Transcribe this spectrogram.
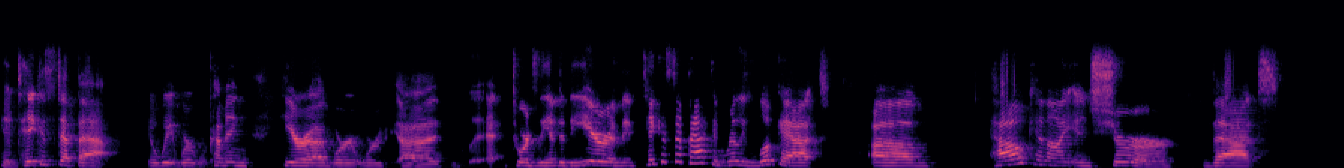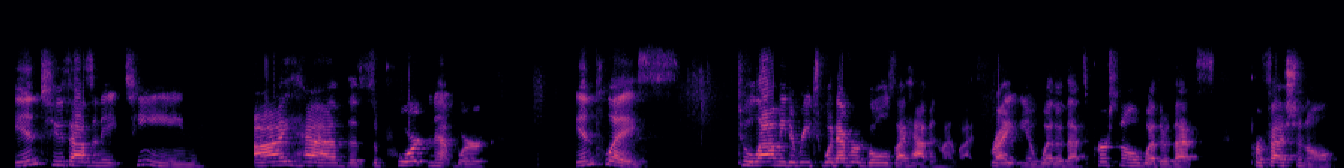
you know, take a step back. You know, we, we're, we're coming here, uh, we're, we're uh, towards the end of the year, and then take a step back and really look at um, how can I ensure that in 2018, I have the support network in place to allow me to reach whatever goals I have in my life, right? You know, whether that's personal, whether that's professional,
